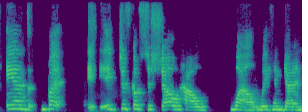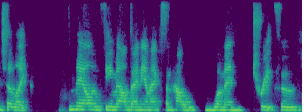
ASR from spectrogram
and but it, it just goes to show how well we can get into like male and female dynamics and how women treat food,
